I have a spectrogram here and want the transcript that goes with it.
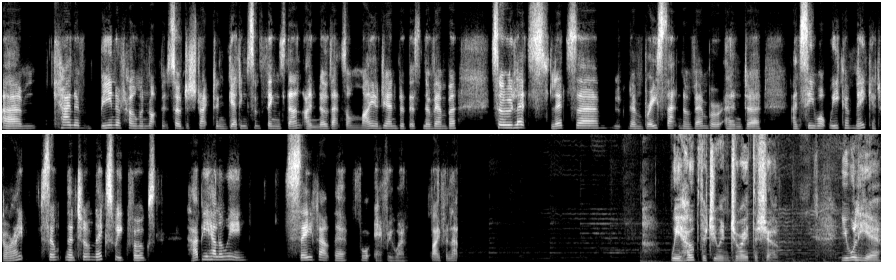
um, kind of being at home and not so distracted getting some things done. I know that's on my agenda this November. So let's let's uh, embrace that November and uh, and see what we can make it. All right. So until next week, folks, happy Halloween. Safe out there for everyone. Bye for now. We hope that you enjoyed the show. You will hear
